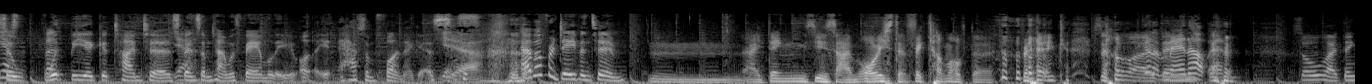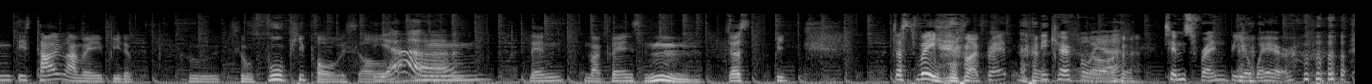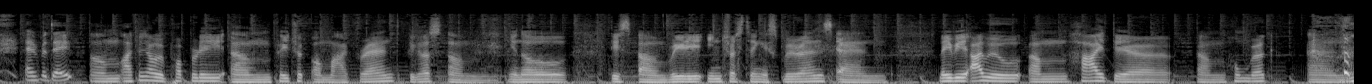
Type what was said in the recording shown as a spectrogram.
Yes, so would be a good time to spend some time with family or eh, have some fun, I guess. Yeah. How about for Dave and Tim? Mm, I think since I'm always the victim of the prank, so I gotta think, man up and- so I think this time I may be the who to fool people. So Yeah. mm, then my friends, mm, just be, just wait, my friend. Be careful, No. yeah. Tim's friend, be aware. and for Dave? Um, I think I will probably um, play trick on my friend because um, you know this um, really interesting experience and maybe I will um, hide their um, homework and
